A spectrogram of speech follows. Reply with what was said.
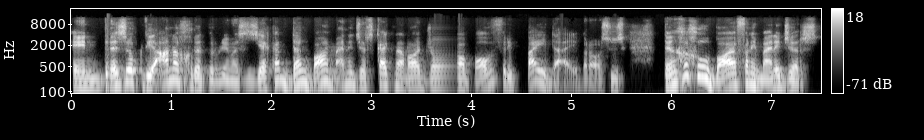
En dis ook die ander groot probleem is as jy kan dink baie managers kyk na daai job behalwe vir die payday, bra. Soos dink gou baie van die managers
